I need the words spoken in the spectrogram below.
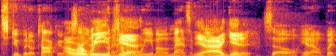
stupid otaku. Oh, we're weebs, I'm yeah. a weeb. I'm a massive. yeah. I get it. So you know, but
